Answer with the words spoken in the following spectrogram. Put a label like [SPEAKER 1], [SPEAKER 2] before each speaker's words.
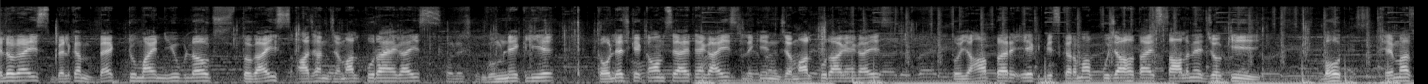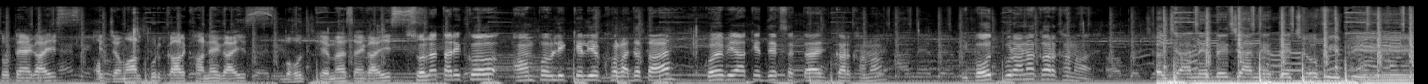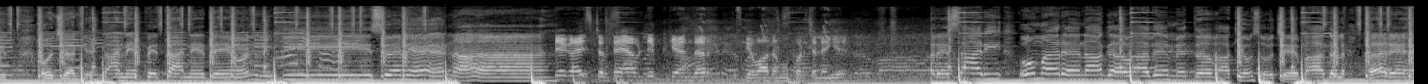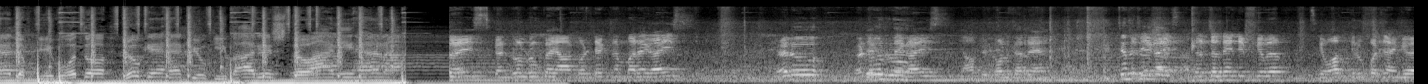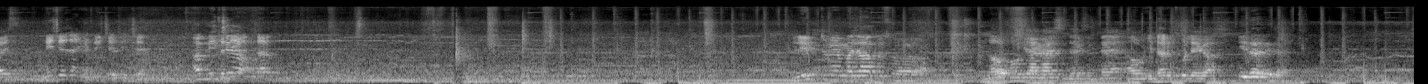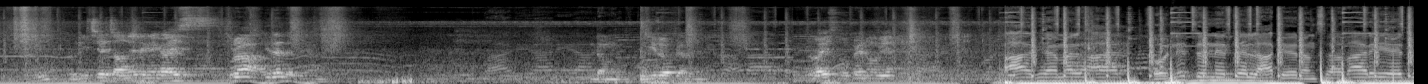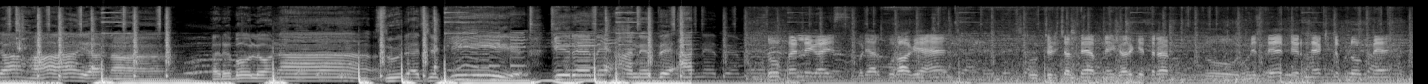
[SPEAKER 1] Hello guys welcome back to my new blogs तो guys आज हम जमालपुर आए गाइस घूमने के लिए। कॉलेज के काम से आए थे गाइस लेकिन जमालपुर आ गए गाइस तो यहाँ पर एक विश्वकर्मा पूजा होता है साल में जो कि बहुत फ़ेमस होते हैं गाइस और जमालपुर कारखाने गाइस बहुत फ़ेमस हैं गाइस
[SPEAKER 2] सोलह तारीख को आम पब्लिक के लिए खोला जाता है। कोई भी आके देख सकता है कारखाना। ये बहुत पुराना कारखाना है।
[SPEAKER 3] जाने दे जाने दे जो भी ओ
[SPEAKER 1] चलते हैं लिफ्ट के अंदर उसके बाद हम ऊपर चलेंगे।
[SPEAKER 3] अरे सारी उम्र ना गवा दे मितवा क्यों सोचे बादल खड़े हैं जबकि वो तो रुके हैं क्योंकि बारिश तो आनी है ना।
[SPEAKER 1] गाइस कंट्रोल रूम का यहाँ कॉन्टेक्ट नंबर है guys
[SPEAKER 2] hello
[SPEAKER 1] control room guys यहाँ पे कॉल कर रहे हैं। चलिए गाइस अंदर चलते हैं लिफ्ट के बाद उसके बाद फिर ऊपर जाएँगे गाइस नीचे जाएँगे नीचे नीचे।
[SPEAKER 2] अब नीचे
[SPEAKER 1] अंदर।
[SPEAKER 2] लिफ्ट में मज़ा कुछ हो
[SPEAKER 1] लॉक हो गया गाइस देख सकते हैं। अब इधर खुलेगा।
[SPEAKER 2] इधर इधर।
[SPEAKER 1] तो नीचे जाने लगे गाइस
[SPEAKER 2] पूरा इधर दम ज़ीरो पे
[SPEAKER 1] तो गाइस ओपन हो गया।
[SPEAKER 3] आग है मल्हार ओ नित नित लाके रंग सवारी है जहाँ या ना। अरे बोलो ना सूरज की किरणें
[SPEAKER 1] तो फाइनली गाइस बरियारपुर आ गए हैं। तो फिर चलते हैं अपने घर की तरफ़। तो मिलते हैं फिर नेक्स्ट ब्लॉग में।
